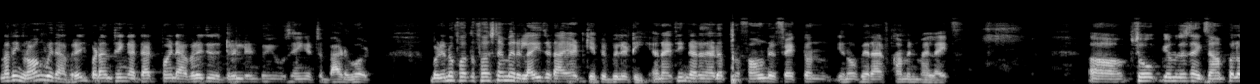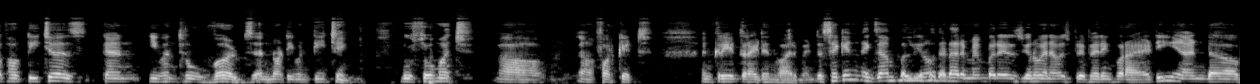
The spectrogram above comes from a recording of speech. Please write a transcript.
Nothing wrong with average, but I'm saying at that point, average is drilled into you saying it's a bad word but you know for the first time i realized that i had capability and i think that has had a profound effect on you know where i've come in my life. Uh, so you know there's an example of how teachers can even through words and not even teaching do so much uh, uh, for kids and create the right environment. The second example you know that i remember is you know when i was preparing for iit and uh,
